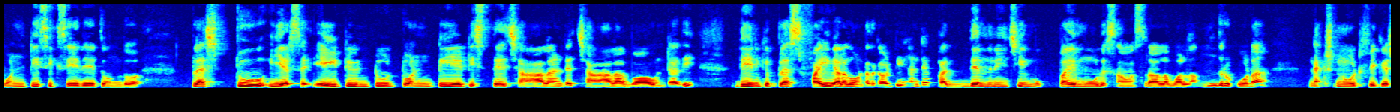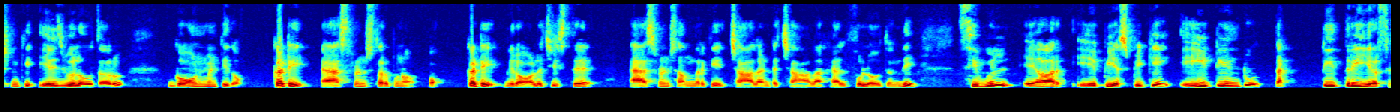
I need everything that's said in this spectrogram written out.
ట్వంటీ సిక్స్ ఏదైతే ఉందో plus two years eighteen to twenty eight ఇస్తే చాలా అంటే చాలా బాగుంటుంది. దీనికి ప్లస్ ఫైవ్ ఎలాగో ఉంటుంది కాబట్టి అంటే పద్దెనిమిది నుంచి ముప్పై మూడు సంవత్సరాల వాళ్ళందరూ కూడా నెక్స్ట్ నోటిఫికేషన్కి ఎలిజిబుల్ అవుతారు. గవర్నమెంట్ ఇది ఒక్కటి యాస్పిరెంట్స్ తరపున ఒక్కటి మీరు ఆలోచిస్తే యాస్పిరెంట్స్ అందరికీ చాలా అంటే చాలా హెల్ప్ఫుల్ అవుతుంది. సివిల్ ఏఆర్ ఏపీఎస్పికి eighteen to thirty three years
